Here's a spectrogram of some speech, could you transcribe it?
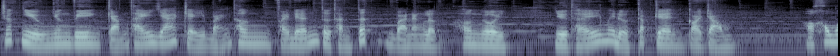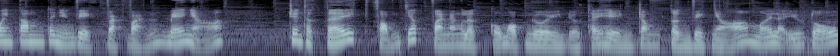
rất nhiều nhân viên cảm thấy giá trị bản thân phải đến từ thành tích và năng lực hơn người, như thế mới được cấp trên coi trọng. Họ không quan tâm tới những việc vặt vảnh bé nhỏ. Trên thực tế, phẩm chất và năng lực của một người được thể hiện trong từng việc nhỏ mới là yếu tố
